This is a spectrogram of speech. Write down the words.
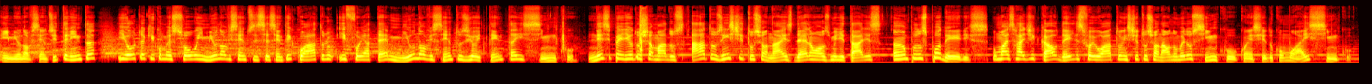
em 1930, e outro que começou em 1964 e foi até 1985. Nesse período, chamados atos institucionais deram aos militares amplos poderes. O mais radical deles foi o ato institucional número 5, conhecido como AI-5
